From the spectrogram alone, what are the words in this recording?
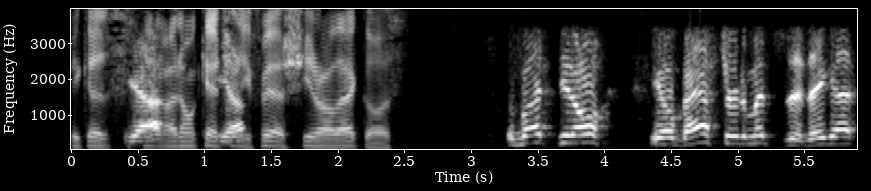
because yeah. you know, I don't catch yeah. any fish. You know how that goes. But you know, you know, bass tournaments they got,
